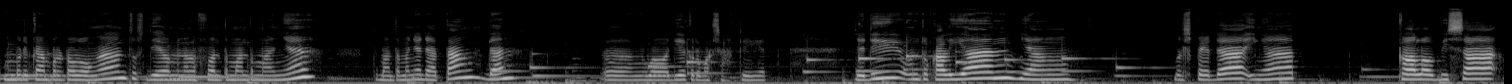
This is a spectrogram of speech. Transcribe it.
memberikan pertolongan terus dia menelpon teman-temannya teman-temannya datang dan e, ngebawa dia ke rumah sakit. Jadi untuk kalian yang bersepeda ingat kalau bisa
